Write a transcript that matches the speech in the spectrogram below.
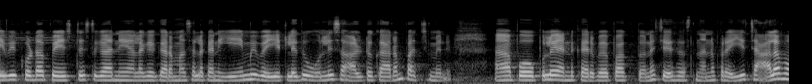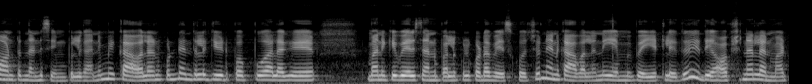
ఏవి కూడా పేస్ట్ పేస్టెస్ కానీ అలాగే గరం మసాలా కానీ ఏమీ వేయట్లేదు. ఓన్లీ సాల్ట్ కారం పచ్చిమిరి పోపులు అండ్ కరివేపాకుతోనే చేసేస్తున్నాను ఫ్రై. చాలా బాగుంటుందండి సింపుల్ కానీ మీకు కావాలనుకుంటే ఇందులో జీడిపప్పు అలాగే మనకి వేరుశనగ పలుకులు కూడా వేసుకోవచ్చు. నేను కావాలని ఏమి వేయట్లేదు. ఇది ఆప్షనల్ అనమాట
